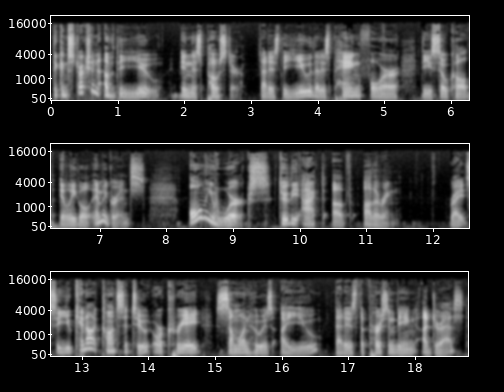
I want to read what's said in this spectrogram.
the construction of the you in this poster, that is the you that is paying for these so-called illegal immigrants, only works through the act of othering right? So you cannot constitute or create someone who is a you, that is the person being addressed,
